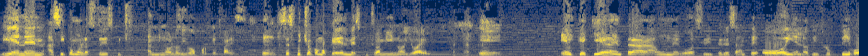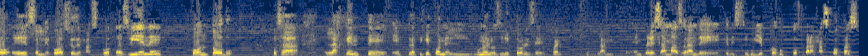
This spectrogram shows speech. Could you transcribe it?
vienen así como las estoy escuchando y no lo digo porque parece, eh, se escuchó como que él me escuchó a mí, no yo a él. Eh, el que quiera entrar a un negocio interesante hoy en lo disruptivo es el negocio de mascotas. Viene con todo. O sea, la gente, eh, platiqué con el, uno de los directores de, bueno, la empresa más grande que distribuye productos para mascotas.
